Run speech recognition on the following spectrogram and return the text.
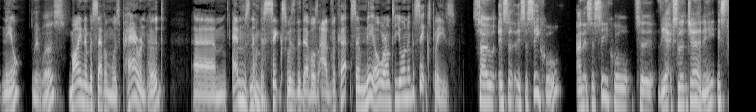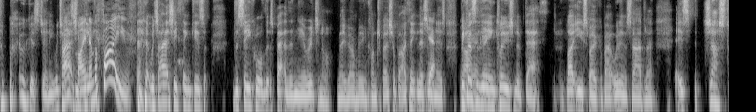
Neil. It was. My number seven was Parenthood. Um, M's number six was The Devil's Advocate. So Neil, we're on to your number six, please. So it's a it's a sequel, and it's a sequel to the Excellent Journey. It's the Bogus Journey, which I That's actually my think number five. which I actually think is the sequel that's better than the original. Maybe I'm being controversial, but I think this Yeah. one is because of the inclusion of death, like you spoke about, William Sadler is just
